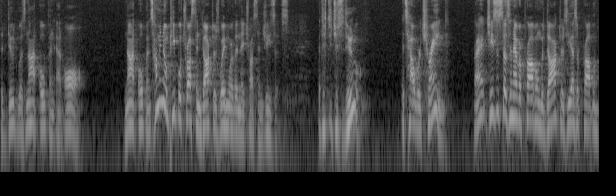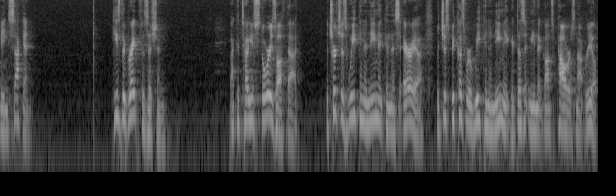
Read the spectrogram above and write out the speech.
the dude was not open at all. Not open. So how many know people trust in doctors way more than they trust in Jesus? They just do. It's how we're trained, right? Jesus doesn't have a problem with doctors, he has a problem being second. He's the great physician. I could tell you stories off that. The church is weak and anemic in this area, but just because we're weak and anemic, it doesn't mean that God's power is not real.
